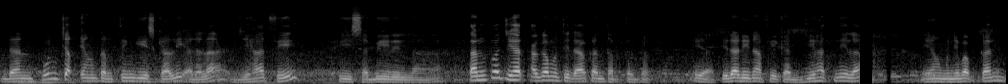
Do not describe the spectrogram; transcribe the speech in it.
Dan puncak yang tertinggi sekali adalah jihad fi fi sabilillah. Tanpa jihad agama tidak akan tertegak. Ya, tidak dinafikan. Jihad inilah yang menyebabkan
